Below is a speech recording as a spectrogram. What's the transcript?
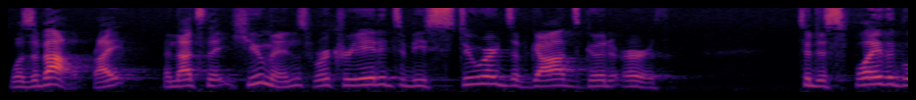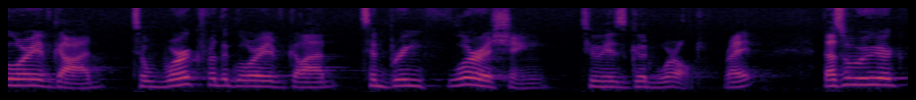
was about, right? And that's that humans were created to be stewards of God's good earth, to display the glory of God, to work for the glory of God, to bring flourishing to his good world, right? That's what we were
